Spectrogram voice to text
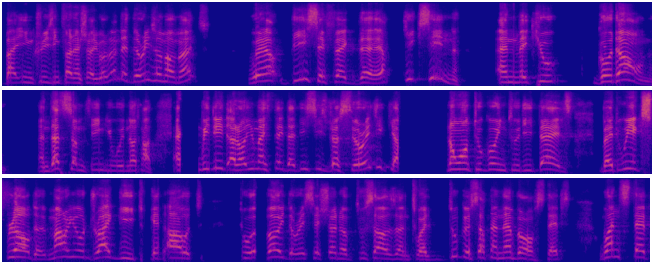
by increasing financial development. But there is a moment where this effect there kicks in and make you go down. And that's something you would not have. And we did, alors you might say that this is just theoretical. I don't want to go into details, but we explored Mario Draghi to get out to avoid the recession of 2012 took a certain number of steps. One step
